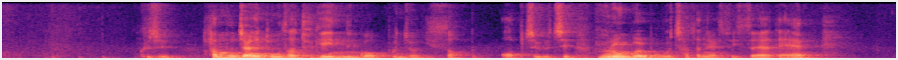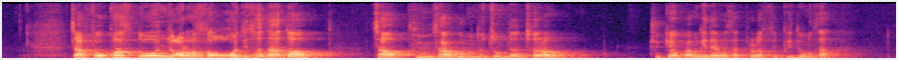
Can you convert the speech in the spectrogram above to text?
그지? 한 문장에 동사 두 개 있는 거 본 적 있어? 없지, 그렇지? 이런 걸 보고 찾아낼 수 있어야 돼. 자, 포커스 온 열었어. 어디서 닫어? 자, 분사 구문도 좀 전처럼 주격 관계 대명사 플러스 비동사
